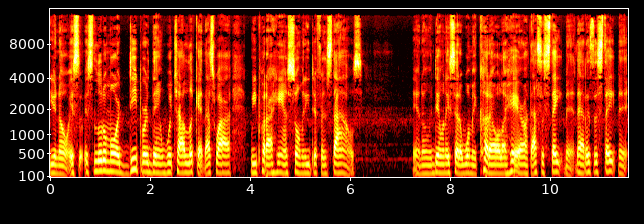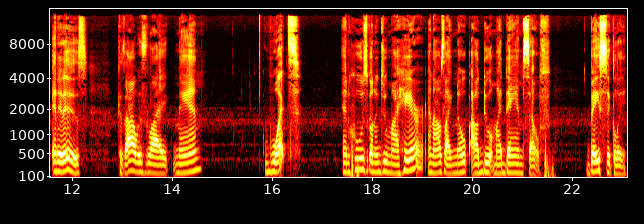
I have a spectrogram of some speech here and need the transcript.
You know, it's it's a little more deeper than which I look at. That's why we put our hair in so many different styles. You know, and then when they said a woman cut all her hair, that's a statement. That is a statement, and it is, because I was like, man, what? and who's going to do my hair? And I was like, nope, I'll do it my damn self. Basically,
